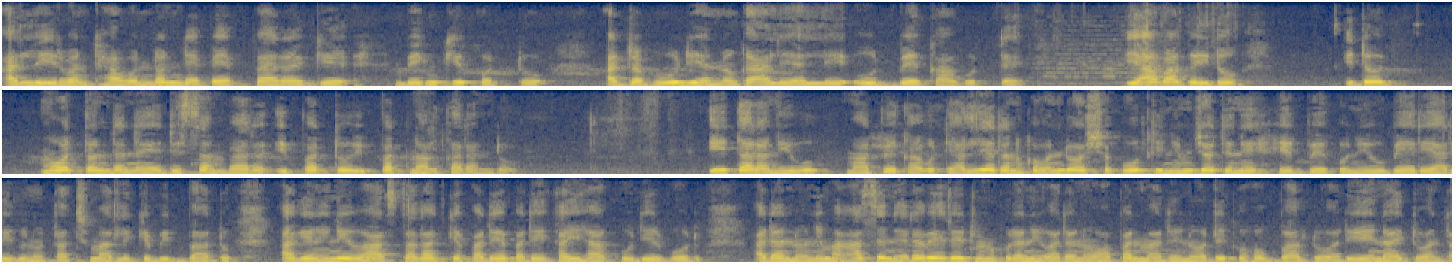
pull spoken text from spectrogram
ಅಲ್ಲಿ ಇರುವಂತಹ ಒಂದೊಂದೇ ಪೇಪರ್ಗೆ ಬೆಂಕಿ ಕೊಟ್ಟು ಅದರ ಬೂದಿಯನ್ನು ಗಾಳಿಯಲ್ಲಿ ಊದಬೇಕಾಗುತ್ತೆ. ಯಾವಾಗ ಇದು? ಇದು ಮೂವತ್ತೊಂದನೇ ಡಿಸೆಂಬರ್ ಇಪ್ಪತ್ತು ಇಪ್ಪತ್ತ್ನಾಲ್ಕರಂದು ಈ ಥರ ನೀವು ಮಾಡಬೇಕಾಗುತ್ತೆ. ಅಲ್ಲಿಯ ತನಕ ಒಂದು ವರ್ಷ ಪೂರ್ತಿ ನಿಮ್ಮ ಜೊತೆನೇ ಇರಬೇಕು. ನೀವು ಬೇರೆ ಯಾರಿಗೂ ಟಚ್ ಮಾಡಲಿಕ್ಕೆ ಬಿದ್ದಬಾರ್ದು ಹಾಗೆಯೇ ನೀವು ಆ ಸ್ಥಳಕ್ಕೆ ಪದೇ ಪದೇ ಕೈ ಹಾಕುವುದಿರ್ಬೋದು. ಅದನ್ನು ನಿಮ್ಮ ಆಸೆ ನೆರವೇರಿದ್ರು ಕೂಡ ನೀವು ಅದನ್ನು ಓಪನ್ ಮಾಡಿ ನೋಡಲಿಕ್ಕೆ ಹೋಗಬಾರ್ದು. ಅದು ಏನಾಯಿತು ಅಂತ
